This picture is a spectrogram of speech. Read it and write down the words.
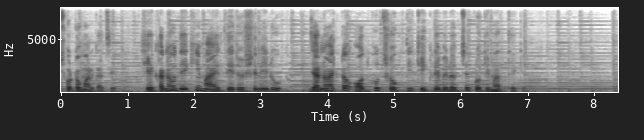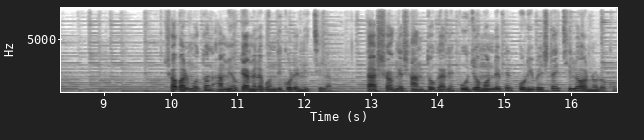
ছোট মার কাছে। সেখানেও দেখি মায়ের তেজস্বিনী রূপ যেন একটা অদ্ভুত শক্তি ঠিকরে বেরোচ্ছে প্রতিমার থেকে। সবার মতন আমিও ক্যামেরাবন্দি করে নিচ্ছিলাম। তার সঙ্গে শান্ত গানে পুজো মণ্ডপের পরিবেশটাই ছিল অন্যরকম।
